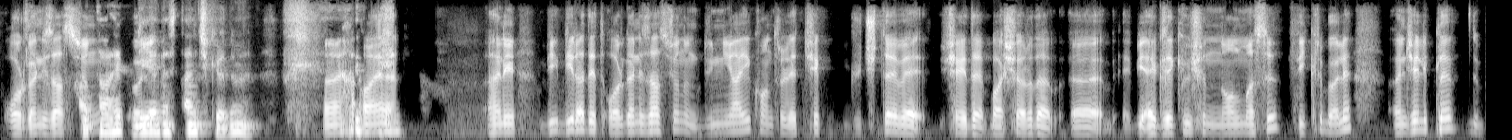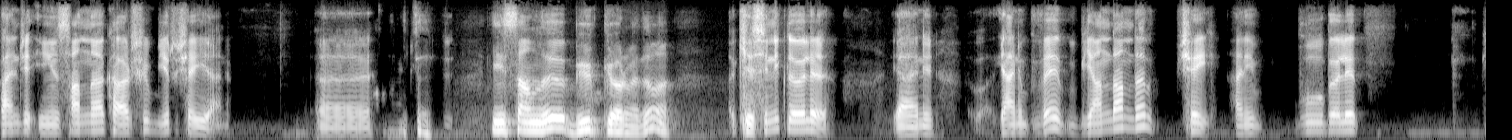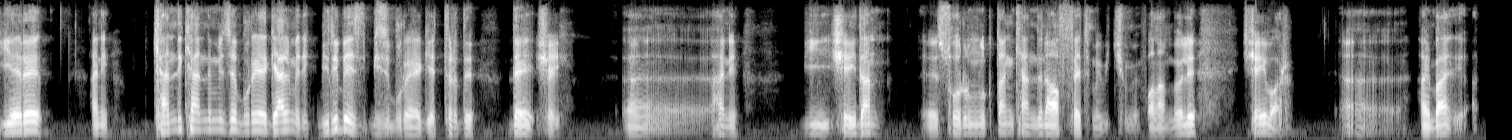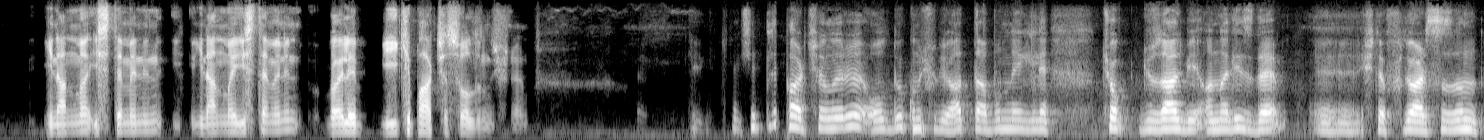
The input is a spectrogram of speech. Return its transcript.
organizasyon Hatta hep böyle, DNS'ten çıkıyor değil mi? aynen. Hani bir, bir adet organizasyonun dünyayı kontrol edecek güçte ve şeyde başarıda e, bir execution'ın olması fikri böyle öncelikle bence insanlığa karşı bir şey yani. E, İnsanlığı büyük görme değil mi? Kesinlikle öyle. Yani yani ve bir yandan da şey hani bu böyle bir yere hani kendi kendimize buraya gelmedik. Biri bizi buraya getirdi de şey e, hani bir şeyden e, sorumluluktan kendini affetme biçimi falan böyle şey var. Hani ben inanma istemenin inanmayı istemenin böyle bir iki parçası olduğunu düşünüyorum çeşitli parçaları olduğu konuşuluyor. Hatta bununla ilgili çok güzel bir analiz de işte Fluarsız'ın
